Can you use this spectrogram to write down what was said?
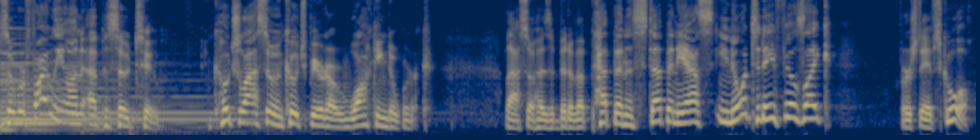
So we're finally on episode two. Coach Lasso and Coach Beard are walking to work. Lasso has a bit of a pep in his step and he asks, You know what today feels like? First day of school.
